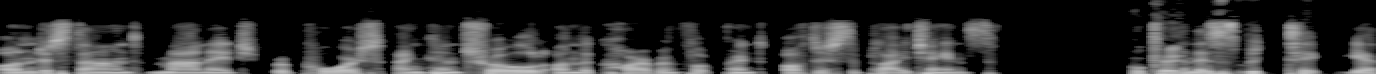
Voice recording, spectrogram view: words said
understand, manage, report, and control on the carbon footprint of their supply chains. Okay. And this is particular. Yeah.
